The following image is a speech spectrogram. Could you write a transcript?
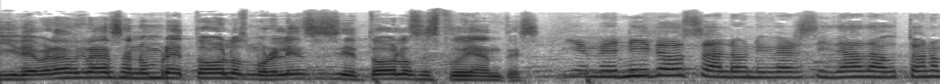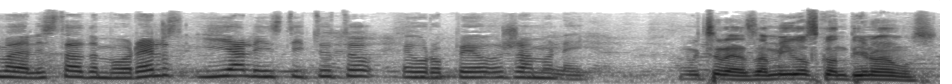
y, de verdad gracias a nombre de todos los morelenses y de todos los estudiantes. Bienvenidos a la Universidad Autónoma del Estado de Morelos y al Instituto Europeo Ramonet. Muchas gracias, amigos. Continuamos.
